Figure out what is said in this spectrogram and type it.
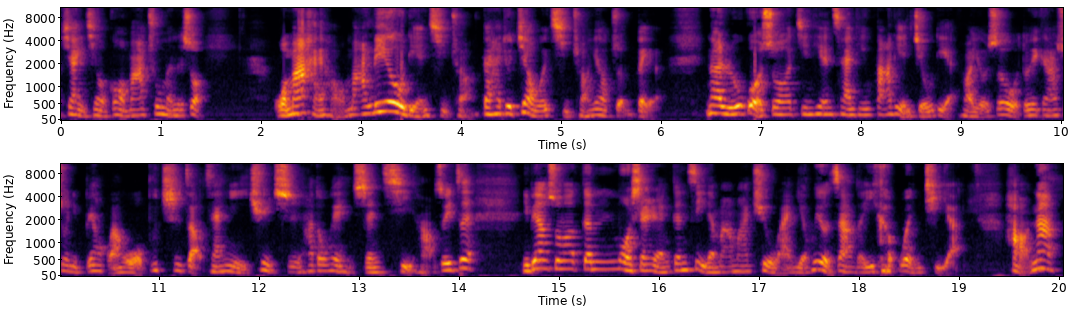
像以前我跟我妈出门的时候，我妈还好，我妈六点起床，但她就叫我起床要准备了。那如果说今天餐厅八点九点哈，有时候我都会跟她说，你不要管我，我不吃早餐，你去吃，她都会很生气哈，所以这。你不要说跟陌生人，跟自己的妈妈去玩也会有这样的一个问题啊。好，那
